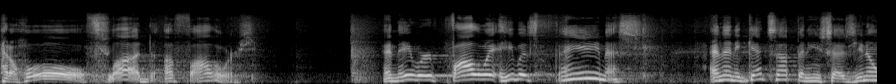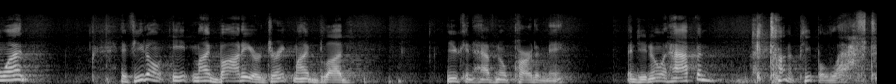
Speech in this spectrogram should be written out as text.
had a whole flood of followers. And they were following, he was famous. And then he gets up and he says, You know what? If you don't eat my body or drink my blood, you can have no part of me. And do you know what happened? A ton of people laughed.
